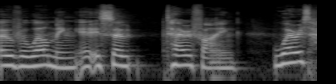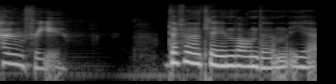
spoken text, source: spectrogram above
overwhelming. It is so terrifying. Where is home for you? Definitely in London. Yeah.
